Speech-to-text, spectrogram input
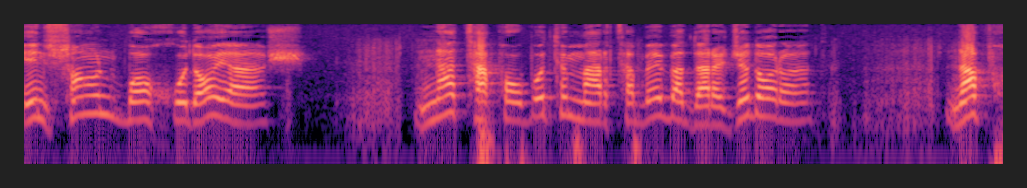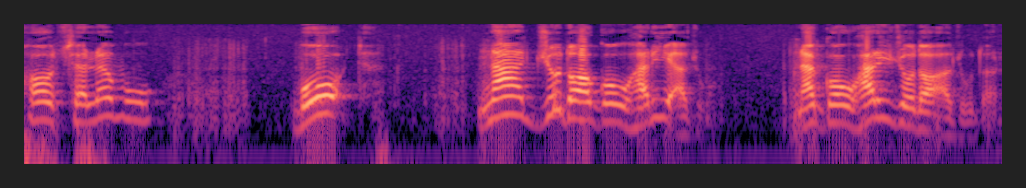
انسان با خدایش نه تفاوت مرتبه و درجه دارد نه فاصله و بعد نه جدا گوهری از او نه گوهری جدا از او دارد.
